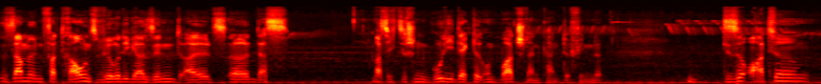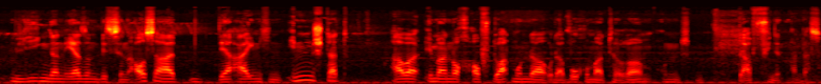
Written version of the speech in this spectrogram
Sammeln vertrauenswürdiger sind als äh, das, was ich zwischen Gullideckel und Bordsteinkante finde. Diese Orte liegen dann eher so ein bisschen außerhalb der eigentlichen Innenstadt, aber immer noch auf Dortmunder oder Bochumer Terrain und da findet man das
